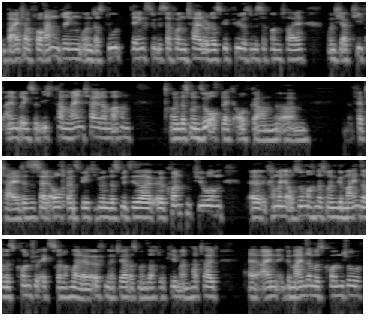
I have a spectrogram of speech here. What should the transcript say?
weiter voranbringen und dass du denkst, du bist davon ein Teil oder das Gefühl, dass du bist davon ein Teil und dich aktiv einbringst und ich kann meinen Teil da machen und dass man so auch vielleicht Aufgaben ähm, verteilt. Das ist halt auch ganz wichtig und das mit dieser äh, Kontenführung äh, kann man ja auch so machen, dass man ein gemeinsames Konto extra nochmal eröffnet, ja, dass man sagt, okay, man hat halt äh, ein gemeinsames Konto,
